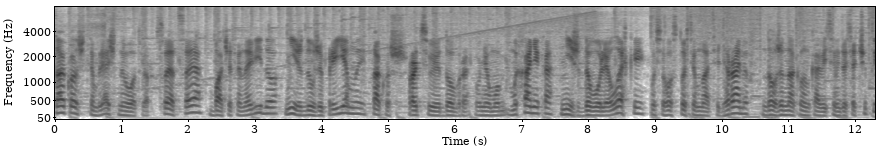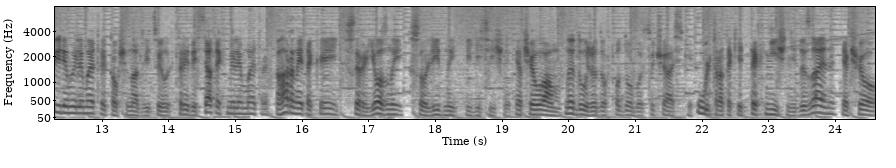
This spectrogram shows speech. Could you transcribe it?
також темлячний отвір. Все це бачите на відео. Ніж дуже приємний, також працює добре в ньому механіка. Ніж доволі легкий, усього 117 грамів, довжина клинка 84 мм, товщина 2,3 мм. Гарний такий серйозний, солідний EDC-шник. Якщо вам не дуже до вподоби сучасні ультра такі технічні дизайни, якщо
